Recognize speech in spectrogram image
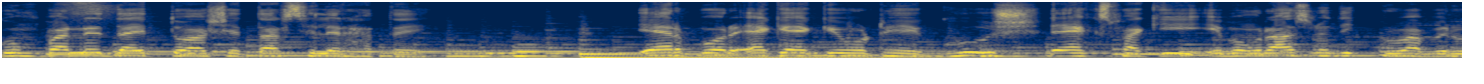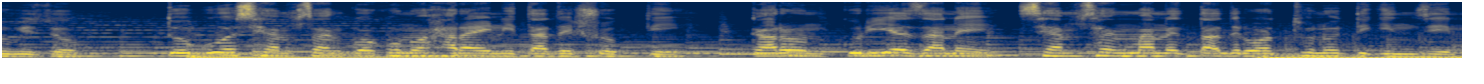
কোম্পানির দায়িত্ব আসে তার ছেলের হাতে। এরপর একে একে ওঠে ঘুষ, ট্যাক্স ফাঁকি এবং রাজনৈতিক প্রভাবের অভিযোগ। তবুও স্যামসাং কখনো হারায়নি তাদের শক্তি। কারণ কোরিয়া জানে স্যামসাং মানে তাদের অর্থনৈতিক ইঞ্জিন।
